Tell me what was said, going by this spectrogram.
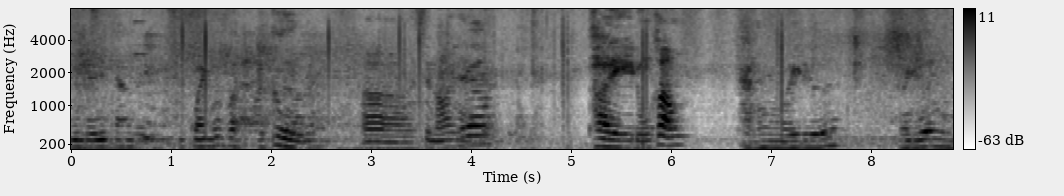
nhìn thấy thì quay vất vả nó cười ờ, xin lỗi thấy không? Thầy đúng không? Thằng mấy đứa mấy đứa nhìn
